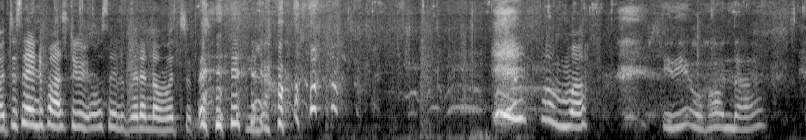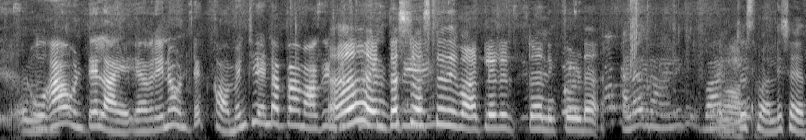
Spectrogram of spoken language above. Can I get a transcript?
వచ్చేసేయండి ఫాస్ట్గా వ్యూస్ వెళ్ళిపోయారు నవ్వచ్చు. అమ్మా. ఇది ఊహ ఉందా? ఊహ ఉంటే లాయ్ ఎవరైనా ఉంటే కామెంట్ చేయండి అబ్బా మాకు ఇంట్రెస్ట్ వస్తుంది. మాట్లాడటానికి కూడా. ఇంట్రెస్ట్ మళ్ళీ చేద్దాం.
